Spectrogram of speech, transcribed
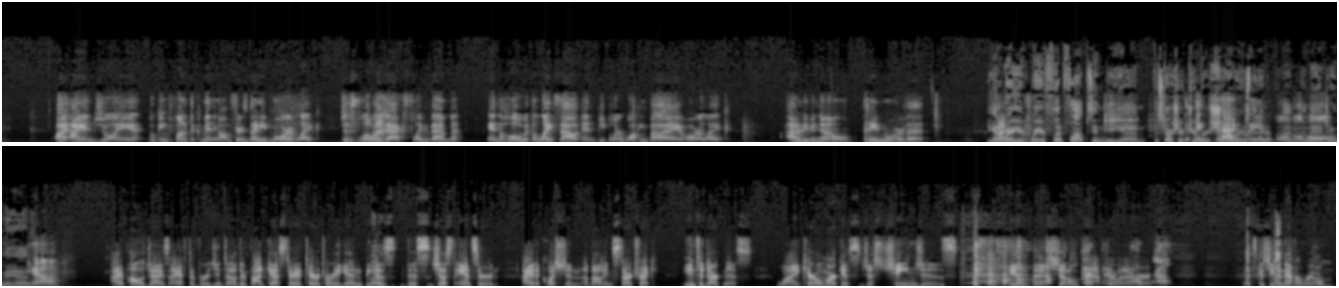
I, I enjoy poking fun at the commanding officers, but I need more of like just lower decks, like them in the hallway with the lights out and people are walking by, or like I don't even know. I need more of it. You got to wear your wear your flip flops in the um, the Starship Troopers showers that I'm, with a little I'm imagining they have. Yeah. I apologize. I have to verge into other podcast ter- territory again because this just answered. I had a question about in Star Trek Into Darkness why Carol Marcus just changes in the shuttlecraft or whatever. Nowhere else. It's because she didn't have a room.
